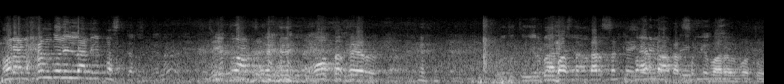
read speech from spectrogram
اور الحمدللہ نہیں پس کر سکے نا یہ تو آپ وہ تو خیر پست کر سکے کر سکے وہ تو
